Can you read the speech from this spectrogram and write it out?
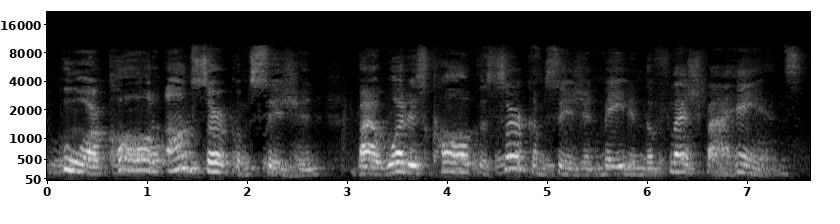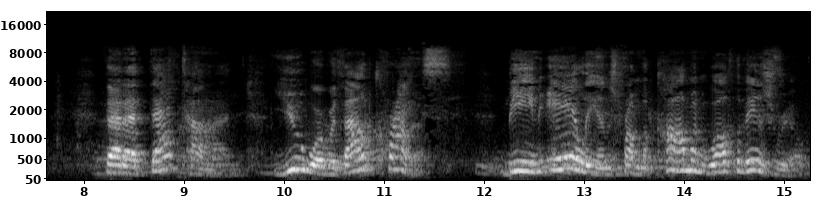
who are called uncircumcision by what is called the circumcision made in the flesh by hands, that at that time you were without Christ, being aliens from the commonwealth of Israel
